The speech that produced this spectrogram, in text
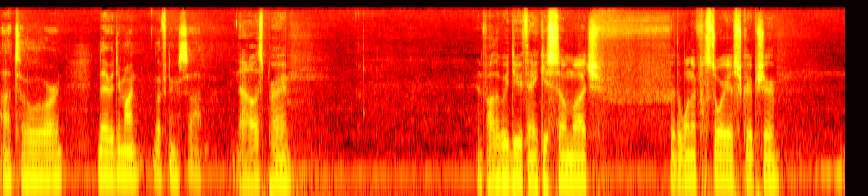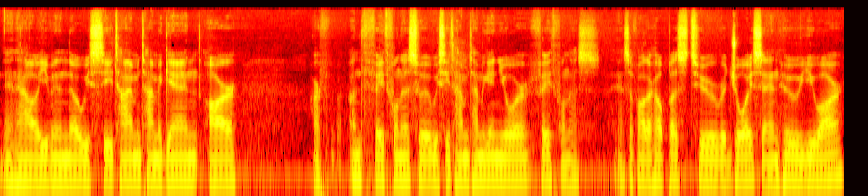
uh, to the Lord. David, do you mind lifting us up? Now let's pray. And Father, we do thank you so much for the wonderful story of Scripture and how even though we see time and time again our our unfaithfulness, we see time and time again your faithfulness. And so, Father, help us to rejoice in who you are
